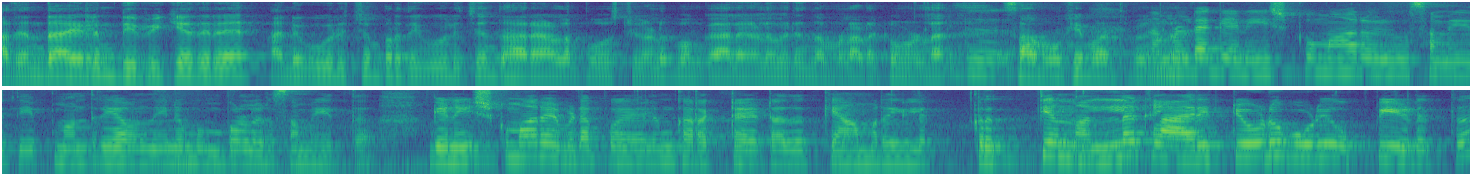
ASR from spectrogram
അതെന്തായാലും ദീപിക്കെതിരെ അനുകൂലിച്ചും പ്രതികൂലിച്ചും ധാരാളം പോസ്റ്റുകൾ പൊങ്കാലകൾ വരെ നമ്മളടക്കമുള്ള സാമൂഹ്യ മാധ്യമങ്ങൾ. നമ്മുടെ ഗണേഷ് കുമാർ ഒരു സമയത്ത് മന്ത്രിയാവുന്നതിന് മുമ്പുള്ള ഒരു സമയത്ത് ഗണേഷ് കുമാർ എവിടെ പോയാലും കറക്റ്റായിട്ട് അത് ക്യാമറയിൽ കൃത്യം നല്ല ക്ലാരിറ്റിയോട് കൂടി ഒപ്പിയെടുത്ത്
